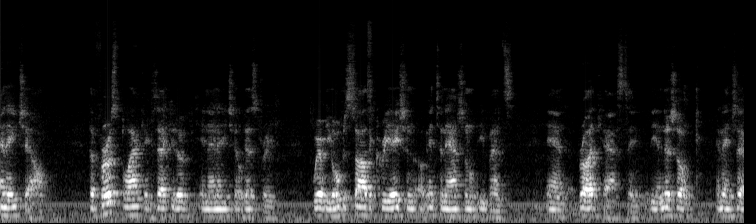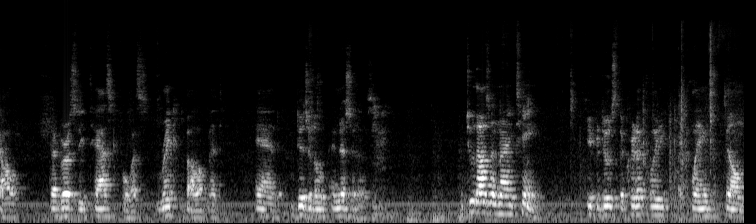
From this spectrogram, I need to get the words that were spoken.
NHL, the first black executive in NHL history, where he oversaw the creation of international events and broadcasting, the initial NHL Diversity Task Force, rink development, and digital initiatives. In 2019, he produced the critically acclaimed film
